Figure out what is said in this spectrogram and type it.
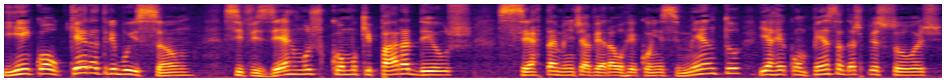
e em qualquer atribuição, se fizermos como que para Deus, certamente haverá o reconhecimento e a recompensa das pessoas.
